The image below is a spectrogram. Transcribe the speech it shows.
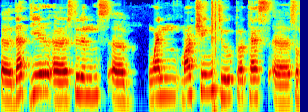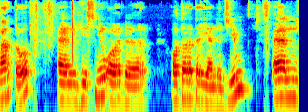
Uh, that year, uh, students uh, went marching to protest uh, Suharto and his new order authoritarian regime, and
